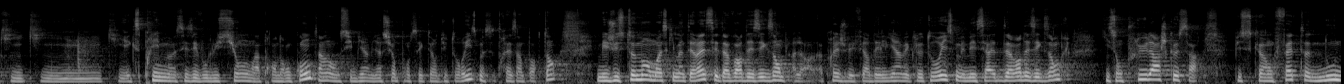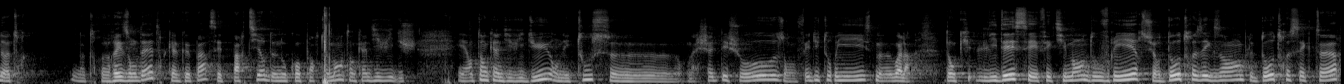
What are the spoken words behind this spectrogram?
qui, expriment ces évolutions à prendre en compte, hein, aussi bien bien sûr pour le secteur du tourisme, c'est très important. Mais justement, moi, ce qui m'intéresse, c'est d'avoir des exemples. Alors après, je vais faire des liens avec le tourisme, mais c'est d'avoir des exemples qui sont plus larges que ça, puisqu'en fait, nous, notre notre raison d'être, quelque part, c'est de partir de nos comportements en tant qu'individu. Et en tant qu'individu, on est tous, euh, on achète des choses, on fait du tourisme, voilà. Donc l'idée, c'est effectivement d'ouvrir sur d'autres exemples, d'autres secteurs,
